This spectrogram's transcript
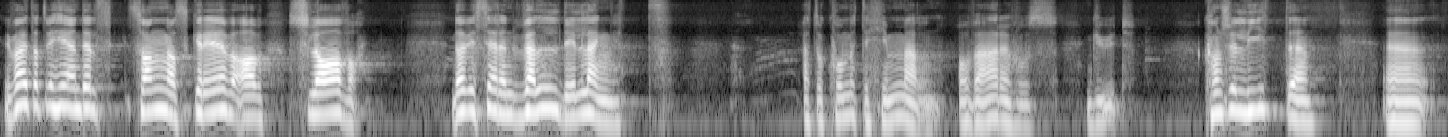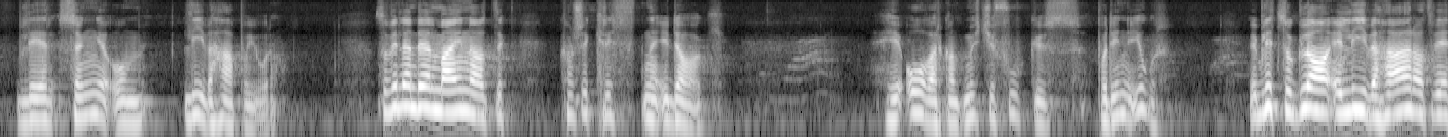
Vi vet at vi har en del sanger skrevet av slaver, der vi ser en veldig lengt etter å komme til himmelen og være hos Gud. Kanskje lite eh, blir sunget om livet her på jorda. Så vil en del mene at kanskje kristne i dag har overkant mye fokus på denne jord. Vi er blitt så glad i livet her at vi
